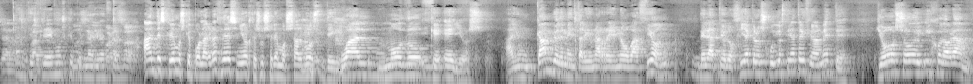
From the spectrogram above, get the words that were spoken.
No Antes creemos que por la gracia. Antes creemos que por la gracia del Señor Jesús seremos salvos de igual modo que ellos. Hay un cambio de mentalidad, una renovación de la teología que los judíos tenían tradicionalmente. Yo soy hijo de Abraham.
